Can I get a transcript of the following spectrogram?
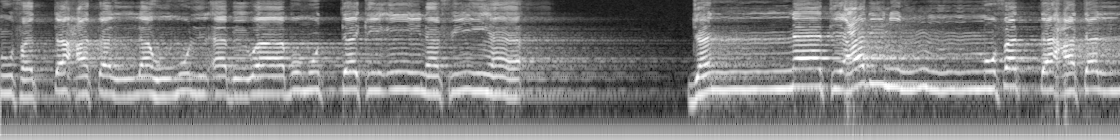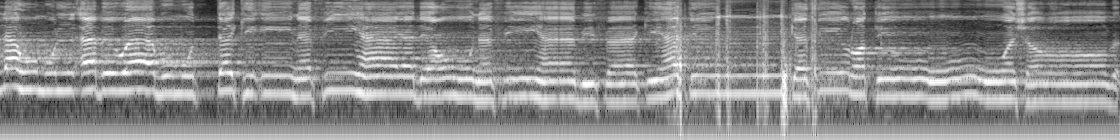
مفتحة لهم الأبواب متكئين فيها جنات عدن مفتحة لهم الأبواب متكئين فيها يدعون فيها بفاكهة كثيرة وشراب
